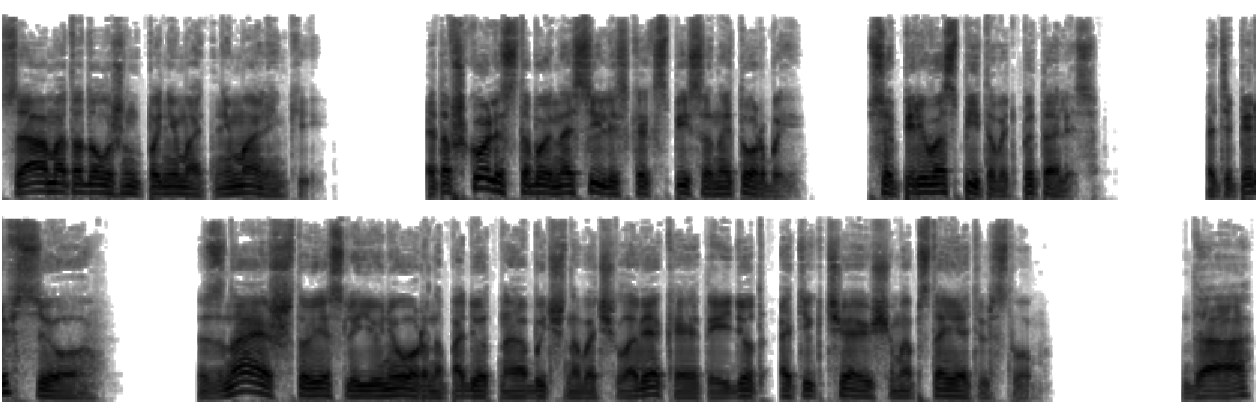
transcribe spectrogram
Сам это должен понимать, не маленький. Это в школе с тобой носились, как с писаной торбой. Все перевоспитывать пытались. А теперь все. Знаешь, что если юниор нападет на обычного человека, это идет отягчающим обстоятельством? Да.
